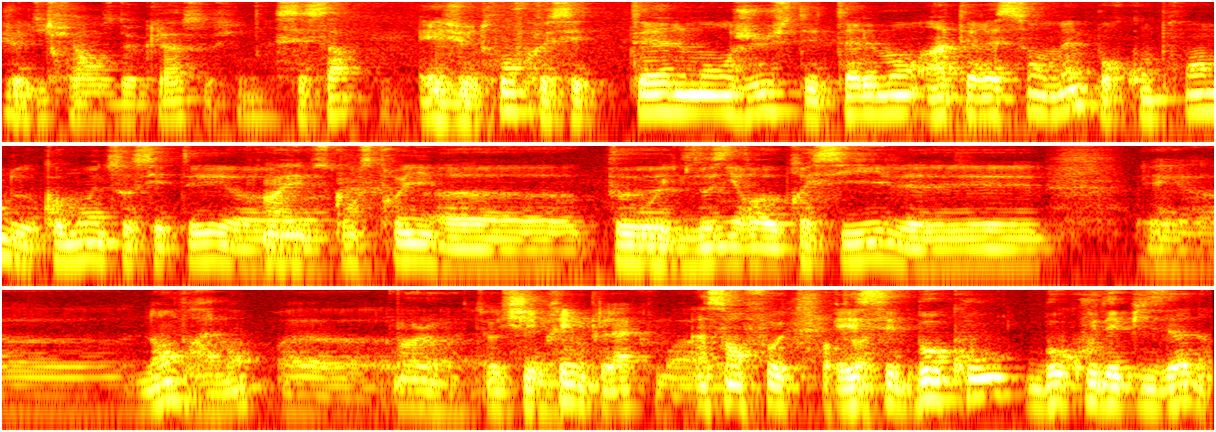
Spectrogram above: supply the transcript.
je différence de classe aussi. c'est ça. Et je trouve que c'est tellement juste et tellement intéressant, même pour comprendre comment une société euh, Ouais, se construit. euh, peut devenir oppressive. Et, et, euh, non, vraiment. euh, Voilà, J'ai pris une claque, moi. Un sans faute pour Et c'est beaucoup, beaucoup d'épisodes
